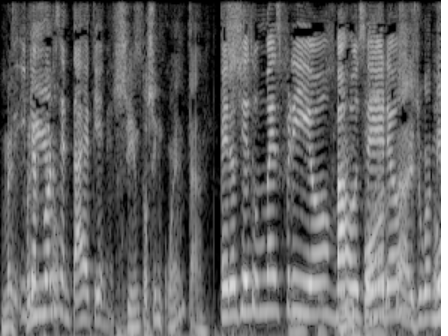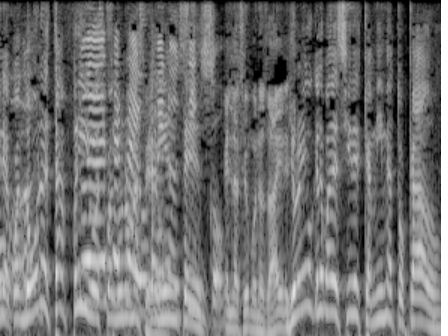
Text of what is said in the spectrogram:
Mes ¿Y qué frío, porcentaje tienes? 150. Pero si es un mes frío, bajo No cero. mira, Oh, cuando oh, uno está frío es cuando uno más caliente es. Él nació en Buenos Aires. Yo lo único que le voy a decir es que a mí me ha tocado.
